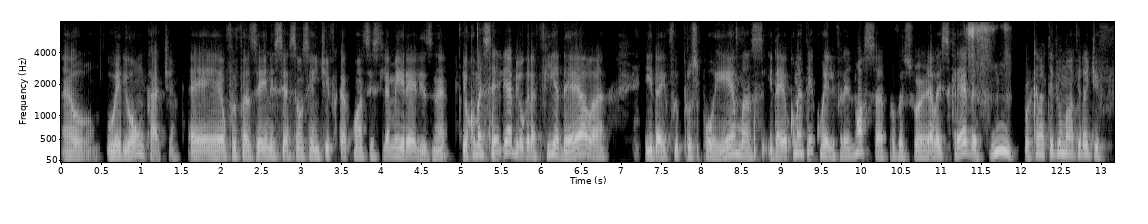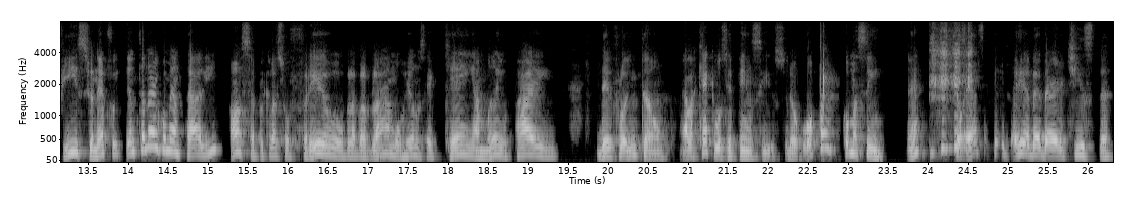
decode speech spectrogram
é, o, o Erion, Kátia, é, eu fui fazer iniciação científica com a Cecília Meirelles, né? Eu comecei a ler a biografia dela, e daí fui para os poemas, e daí eu comentei com ele, falei, nossa, professor, ela escreve assim porque ela teve uma vida difícil, né? Fui tentando argumentar ali, nossa, porque ela sofreu, blá blá blá, morreu não sei quem, a mãe, o pai. Daí ele falou, então, ela quer que você pense isso. Eu, opa, como assim? Né? Então, essa é a ideia da, da artista.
